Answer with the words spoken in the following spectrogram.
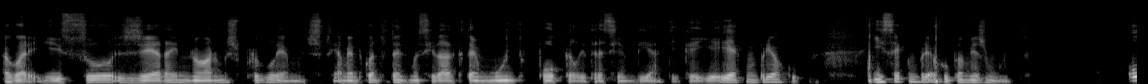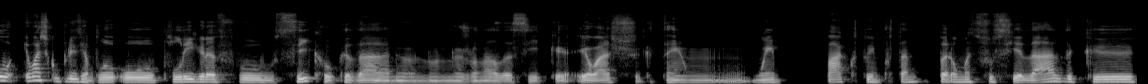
Agora, isso gera enormes problemas, especialmente quando tens uma cidade que tem muito pouca literacia mediática, e aí é que me preocupa. Isso é que me preocupa mesmo muito. Eu acho que, por exemplo, o, polígrafo SIC, o que dá no, no, no, jornal da SIC, eu acho que tem um, um impacto importante para uma sociedade que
